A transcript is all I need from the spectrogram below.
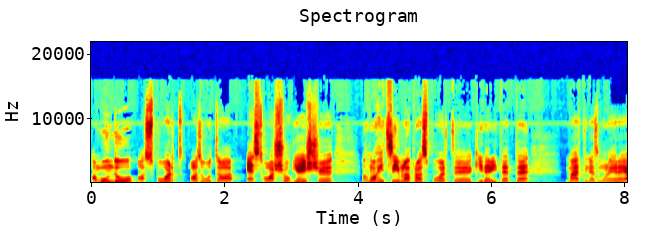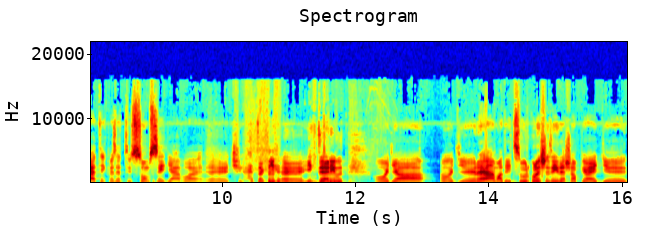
a Mundo, a Sport azóta ezt harsogja, és ö, a mai címlapra a Sport kiderítette, Martinez Muneira játékvezető szomszédjával csináltak interjút, hogy, a, hogy Real Madrid szurkol, és az édesapja egy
